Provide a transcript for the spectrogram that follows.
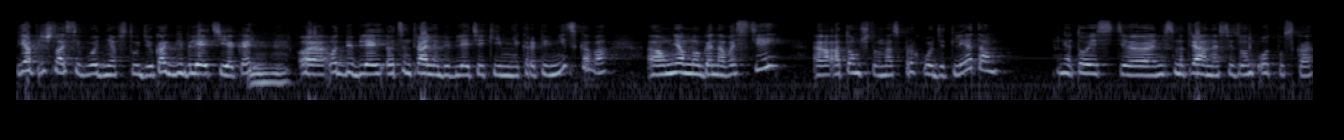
Я пришла сегодня в студию как библиотекарь э, от, библи- от Центральной библиотеки имени. Э, У меня много новостей э, о том, что у нас проходит лето. Э, То есть, э, несмотря на сезон отпуска,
